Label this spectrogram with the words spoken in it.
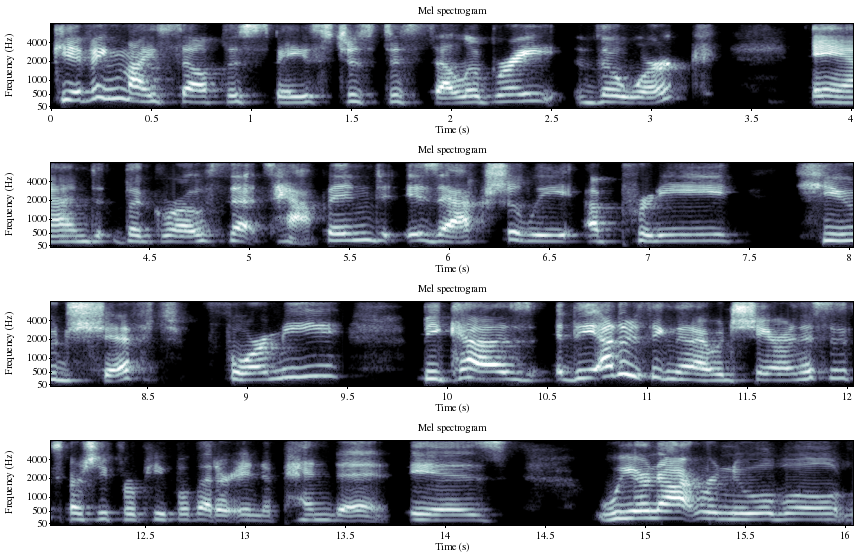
giving myself the space just to celebrate the work and the growth that's happened is actually a pretty huge shift for me. Because the other thing that I would share, and this is especially for people that are independent, is we are not renewable.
